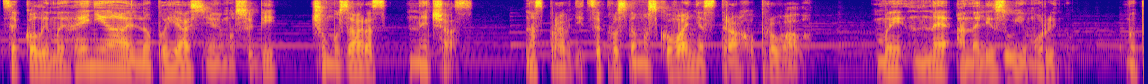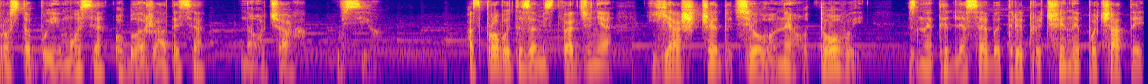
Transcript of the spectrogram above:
Це коли ми геніально пояснюємо собі, чому зараз не час. Насправді це просто маскування страху провалу. Ми не аналізуємо ринок, ми просто боїмося облажатися на очах усіх. А спробуйте замість твердження Я ще до цього не готовий знайти для себе три причини почати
